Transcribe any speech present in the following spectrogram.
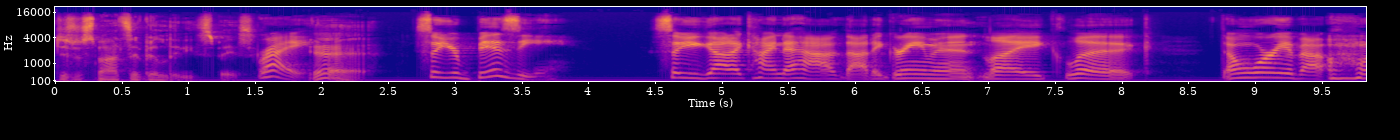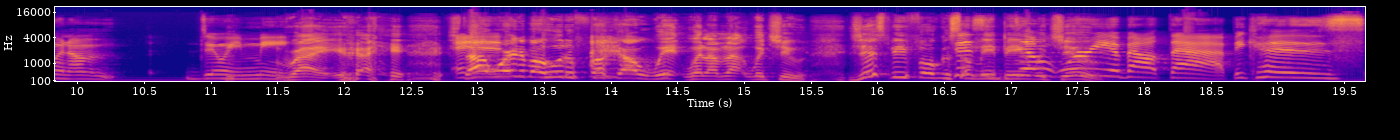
Just responsibilities, basically. right. Yeah. So you're busy. So you got to kind of have that agreement like, look, don't worry about when I'm doing me. Right, right. Stop And- worrying about who the fuck I with when I'm not with you. Just be focused on me being with you. don't worry about that because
